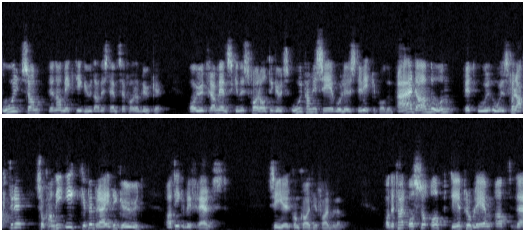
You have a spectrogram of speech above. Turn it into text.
ord som den allmektige Gud har bestemt seg for å bruke. Og ut fra menneskenes forhold til Guds ord kan vi se hvorledes det virker på dem. Er da noen et ord, ordets foraktere, så kan de ikke bebreide Gud at de ikke blir frelst, sier Concordie-formelen. Og det tar også opp det problem at det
